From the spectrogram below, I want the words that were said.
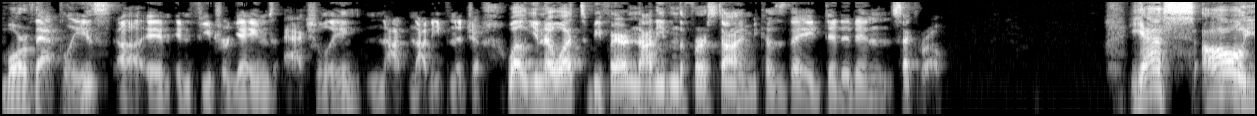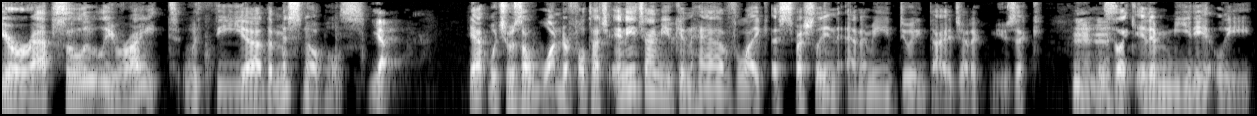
more of that, please. Uh, in in future games, actually, not not even a joke. Well, you know what? To be fair, not even the first time because they did it in Sekiro. Yes. Oh, you're absolutely right with the uh the Mist Nobles. Yep. Yeah, which was a wonderful touch. Anytime you can have like, especially an enemy doing diegetic music, Mhm. it's like it immediately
